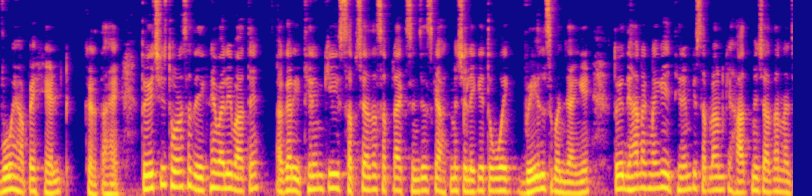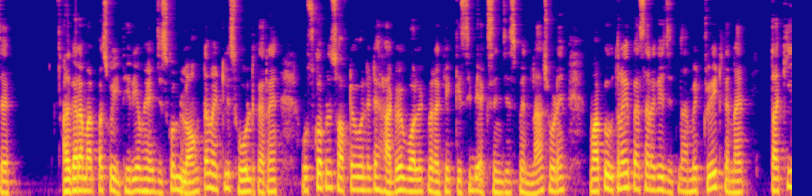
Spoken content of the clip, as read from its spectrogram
वो यहाँ पे हेल्ड करता है। तो ये चीज़ थोड़ा सा देखने वाली बात है। अगर इथेरियम की सबसे ज़्यादा सप्लाई एक्सचेंजेस के हाथ में चले चलेगी तो वो एक वेल्स बन जाएँगे। तो ये ध्यान रखना कि इथेरियम की सप्लाई उनके हाथ में ज़्यादा ना जाए। अगर हमारे पास कोई इथेरियम है, जिसको हम लॉन्ग टर्म एटलीस्ट होल्ड कर रहे हैं, उसको अपने सॉफ्टवेयर वॉलेट या हार्डवेयर वॉलेट में रखें किसी भी एक्सचेंजेस में ना छोड़ें, वहाँ पे उतना ही पैसा रखें जितना हमें ट्रेड करना है, ताकि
